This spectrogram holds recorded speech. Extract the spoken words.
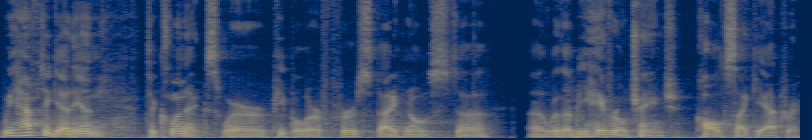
we have to get in to clinics where people are first diagnosed uh, uh with a behavioral change called psychiatric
